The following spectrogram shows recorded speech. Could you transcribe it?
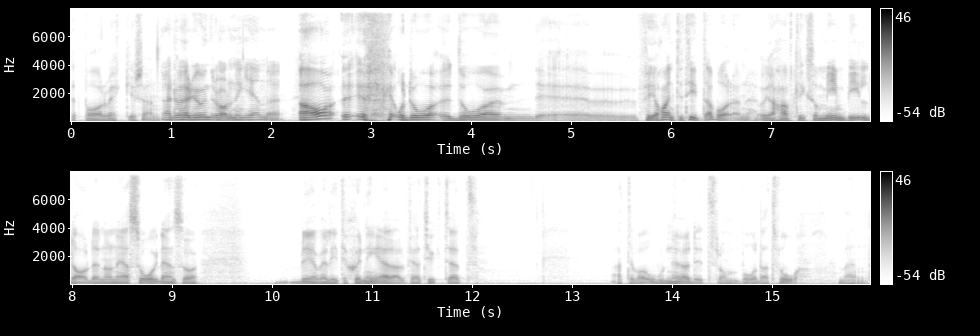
ett par veckor sedan. Ja, då är det underhållning igen där. Ja, eh, och då, då... Eh, för jag har inte tittat på den. Och jag har haft liksom min bild av den. Och när jag såg den så blev jag lite generad. För jag tyckte att att det var onödigt från båda två. Men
